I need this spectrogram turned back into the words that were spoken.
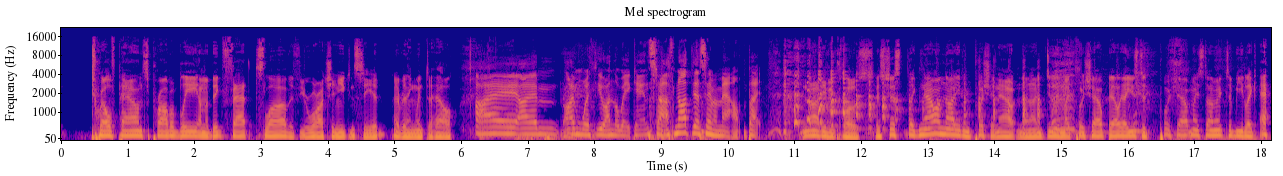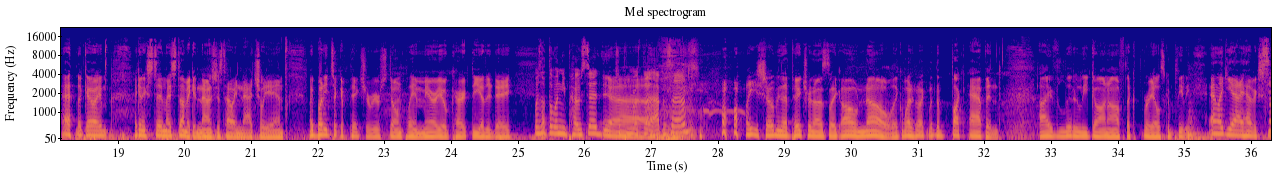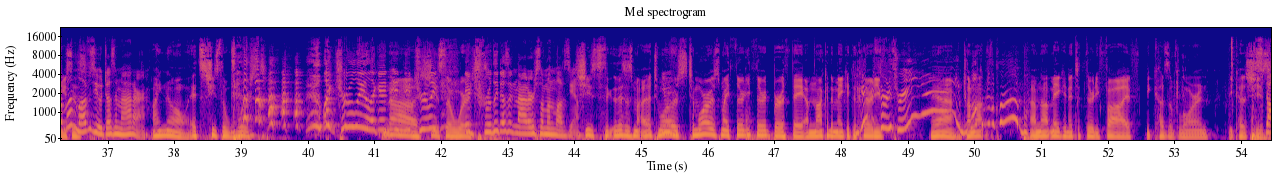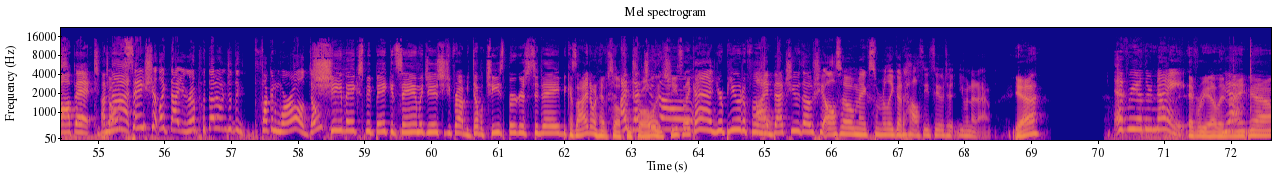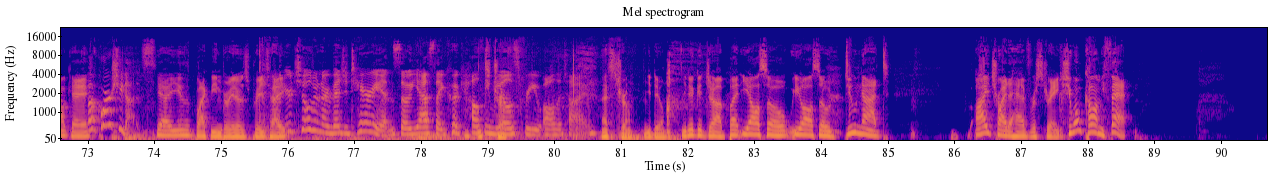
12 pounds probably. I'm a big fat slob. If you're watching, you can see it. Everything went to hell. I I'm I'm with you on the weight gain stuff. Not the same amount, but Not even close. It's just like now I'm not even pushing out, and then I'm doing my push out belly. I used to push out my stomach to be like, look how I'm, I can extend my stomach, and now it's just how I naturally am. My buddy took a picture. We were stone playing Mario Kart the other day. was that the one you posted yeah. to promote the episode? he showed me that picture, and I was like, oh no, like what, like, what the fuck happened? I've literally gone off the rails completely. And like, yeah, I have excuses. Someone loves you. It doesn't matter. I know it's she's the worst. Like truly, like it, it, No, it truly, she's the worst. it truly doesn't matter. Someone loves you. she's this is my uh, tomorrow's tomorrow's my 33rd birthday. I'm not going to make it to 30. Thirty three. Yeah, I'm Welcome not- to the club. I'm not making it to 35 because of Lauren. Because she's Stop it! I'm Don't not. say shit like that. You're gonna put that out into the fucking world. Don't. She makes me bacon sandwiches. She brought me double cheeseburgers today because I don't have self you, control. and she's though- like, "Ah, you're beautiful." I bet you though she also makes some really good healthy food to even it out. Yeah, Every other night. every other Yeah. night. Yeah, okay. Of course she does. Yeah, you, the black bean burrito is pretty tight. Your children are vegetarians, so yes, I cook healthy It's true. meals for you all the time. That's true. You do. You do a good job, but you also you also do not. I try to have restraint. She won't call me fat.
